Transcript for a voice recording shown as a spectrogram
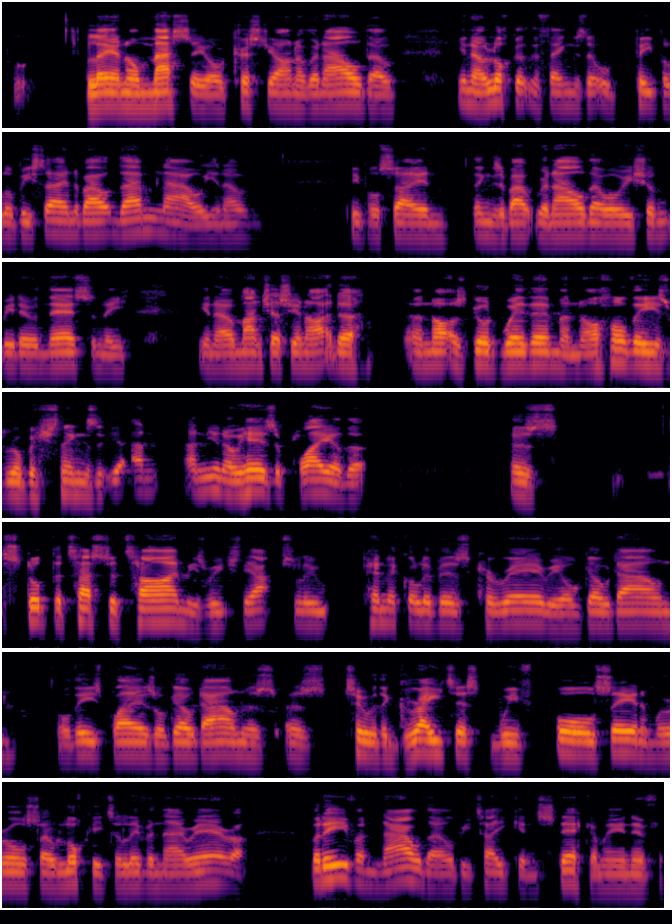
Lionel Messi or Cristiano Ronaldo, you know, look at the things that people will be saying about them now. You know, people saying things about Ronaldo, or oh, he shouldn't be doing this, and he, you know, Manchester United are, are not as good with him, and all these rubbish things. That, and and you know, here's a player that has stood the test of time. He's reached the absolute pinnacle of his career. He'll go down, or these players will go down as as two of the greatest we've all seen, and we're also lucky to live in their era. But even now, they'll be taking stick. I mean, if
